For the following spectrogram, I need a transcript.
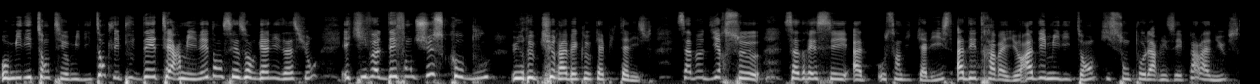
aux militantes et aux militantes les plus déterminées dans ces organisations et qui veulent défendre jusqu'au bout une rupture avec le capitalisme? Ça veut dire se s'adresser aux syndicalistes, à des travailleurs, à des militants qui sont polarisés par la NUPS,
